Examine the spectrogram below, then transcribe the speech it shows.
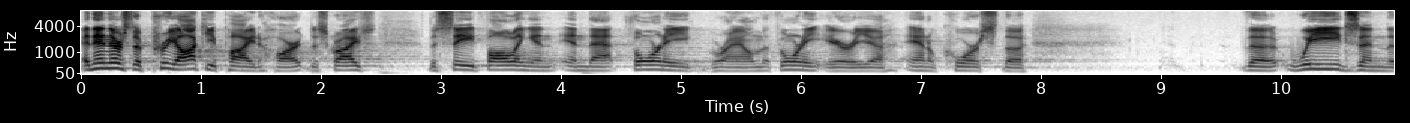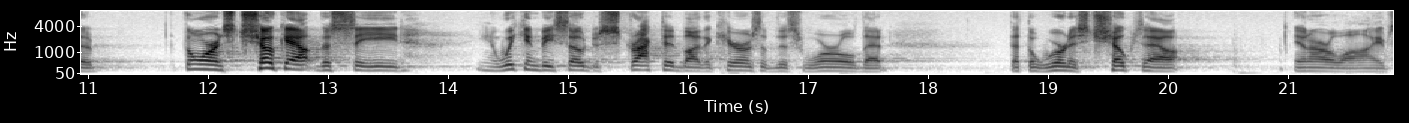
And then there's the preoccupied heart, describes the seed falling in, in that thorny ground, the thorny area, and of course the, the weeds and the thorns choke out the seed. You know, we can be so distracted by the cares of this world that, that the word is choked out in our lives,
